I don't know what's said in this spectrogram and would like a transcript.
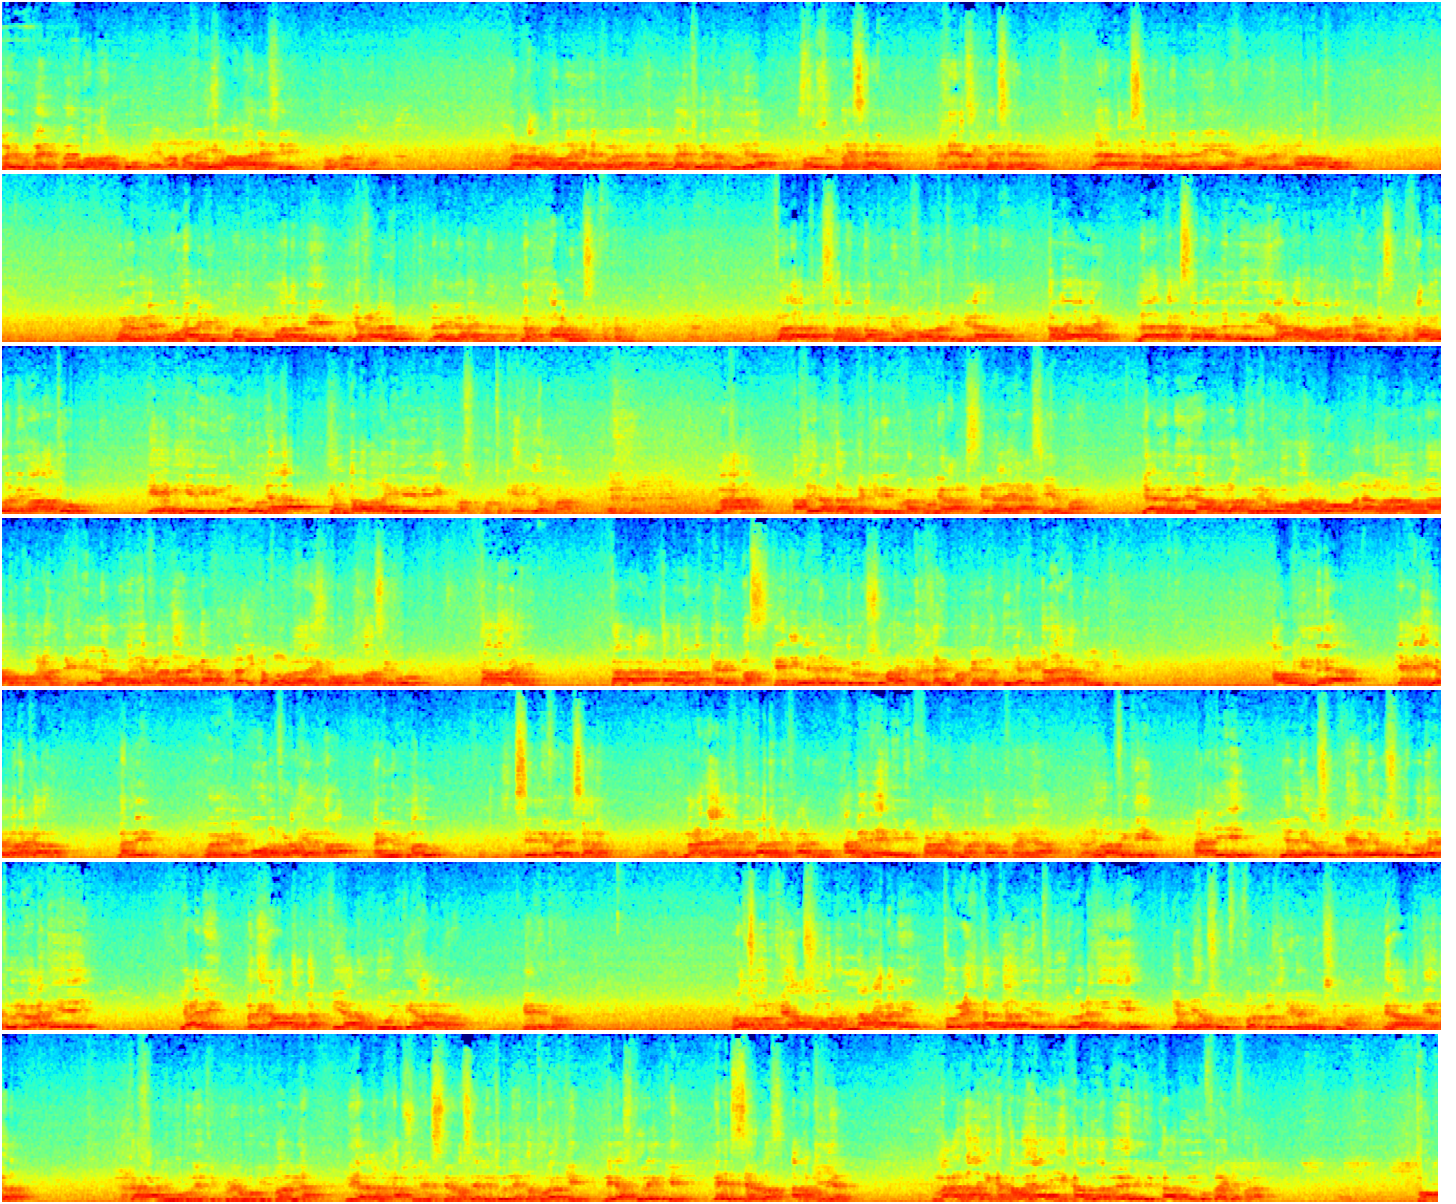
بيو بيو بيو مالكو بيو مالك بيو مالك سيري توقع ما. ما تعرف ما جهة ولا أنتنا بيتو يتقول لا. مرسك بيسا يمن أخيرا سك بيسا يمن لا تحسبن الذين يفرحون بما أتوا ويحبون أن يحمدوا بما لم إيه؟ يفعلوا. لا إله إلا الله. نفعلوا صفة منه فلا تحسبنهم بمفاضة من العذاب ترى يا هاي لا تحسبن الذين أمر مكة بس يفرحون بما أتوا. جيني يريني من الدنيا لا كم قبل هاي نيملي مسبوط كريم مع أخيرا تابتكين إنه الدنيا رعسي لا يرعسي معه يا أيها الذين آمنوا لا تلهكم أموالكم ولا ولا أولادكم عن ذكر الله ومن يفعل ذلك فأولئك هم أولئك هم الخاسرون. تمري تمر تمر مكة بس. كده الحين الدعوة سماه من خير مكة الدنيا كده لا يحد لك. أو كنا يا كحنيه يا مركان من ويحبون فرح يا مرا. أن يحمدوا سن فايد سالم. مع ذلك بما لم يفعلوا أبين من فرح يا مركان فايدا منافقين. أرحيه. يلي رسول كين يلي رسول ودايتو عدي يعني مدينة عبد الدق فيها نمدوري تيرا عمرا كيف تقول رسول كي رسول الله يعني توعية تنقادي لتدور وعدي يبني رسول فالعذر إلى يوسف. مرة درا درا كان يعني هو نيتي بره هو بالبابنا نيلا الحبس؟ نيسر بس اللي تقول لك ترنك نيسترك نيسر بس أبكيا مع ذلك توا يا إيه كادو؟ أبير بالكادو يفايدة فرق تو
